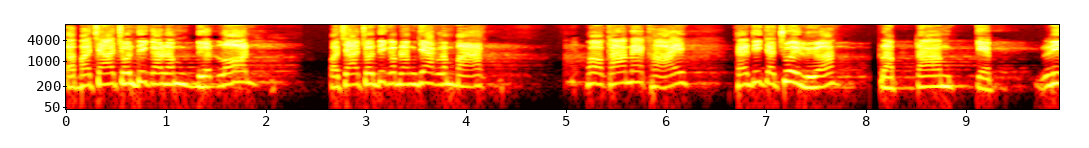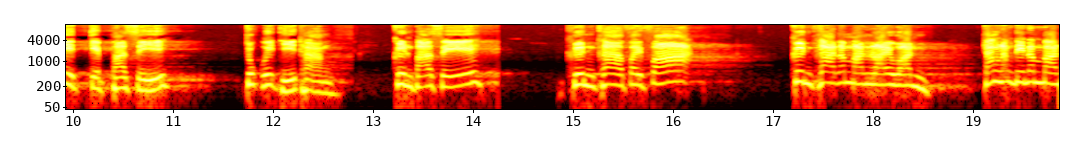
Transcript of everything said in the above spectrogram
กับประชาชนที่กำลังเดือดร้อน ประชาชนที่กำลังยากลำบาก พ่อค้าแม่ขาย แทนที่จะช่วยเหลือ กลับตามเก็บรีดเก็บภาษี ทุกวิถีทาง ขึ้นภาษี ขึ้นค่าไฟฟ้า ขึ้นค่าน้ำมันรายวัน ทั้งทั้งที่น้ำมัน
